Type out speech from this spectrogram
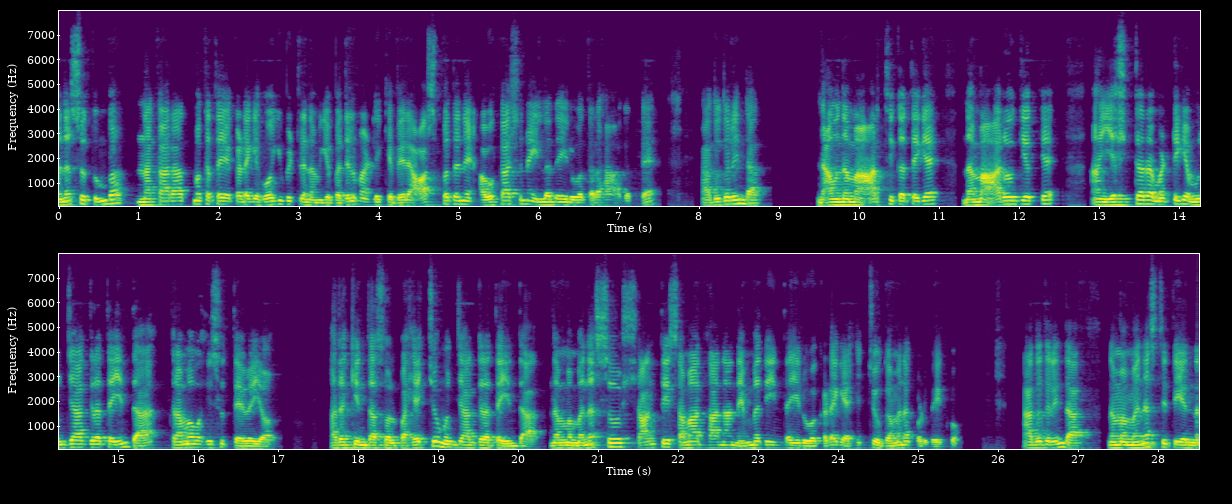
ಮನಸ್ಸು ತುಂಬಾ ನಕಾರಾತ್ಮಕತೆಯ ಕಡೆಗೆ ಹೋಗಿಬಿಟ್ರೆ ನಮಗೆ ಬದಲು ಮಾಡ್ಲಿಕ್ಕೆ ಬೇರೆ ಆಸ್ಪದನೆ ಅವಕಾಶನೇ ಇಲ್ಲದೆ ಇರುವ ತರಹ ಆಗತ್ತೆ. ಆದುದರಿಂದ ನಾವು ನಮ್ಮ ಆರ್ಥಿಕತೆಗೆ, ನಮ್ಮ ಆರೋಗ್ಯಕ್ಕೆ ಎಷ್ಟರ ಮಟ್ಟಿಗೆ ಮುಂಜಾಗ್ರತೆಯಿಂದ ಕ್ರಮ ವಹಿಸುತ್ತೇವೆಯೋ ಅದಕ್ಕಿಂತ ಸ್ವಲ್ಪ ಹೆಚ್ಚು ಮುಂಜಾಗ್ರತೆಯಿಂದ ನಮ್ಮ ಮನಸ್ಸು ಶಾಂತಿ, ಸಮಾಧಾನ, ನೆಮ್ಮದಿಯಿಂದ ಇರುವ ಕಡೆಗೆ ಹೆಚ್ಚು ಗಮನ ಕೊಡಬೇಕು. ಆದುದರಿಂದ ನಮ್ಮ ಮನಸ್ಥಿತಿಯನ್ನ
